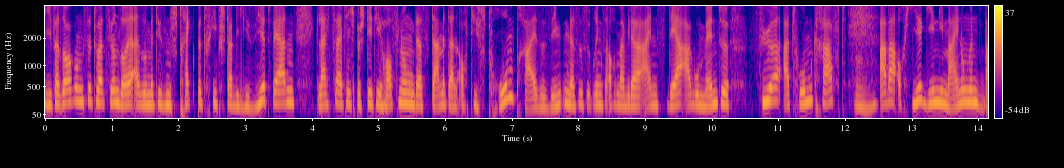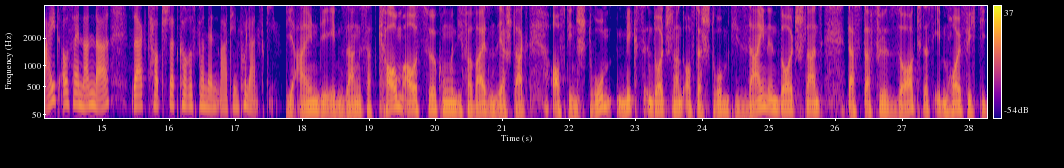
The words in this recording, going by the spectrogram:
Die Versorgungssituation soll also mit diesem Streckbetrieb stabilisiert werden. Gleichzeitig besteht die Hoffnung, dass damit dann auch die Strompreise sinken. Das ist übrigens auch immer wieder eines der Argumente für Atomkraft. Mhm. Aber auch hier gehen die Meinungen weit auseinander, sagt Hauptstadtkorrespondent Martin Polanski. Die einen, die eben sagen, es hat kaum Auswirkungen, die verweisen sehr stark auf den Strommix in Deutschland, auf das Stromdesign in Deutschland, das dafür sorgt, dass eben häufig die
